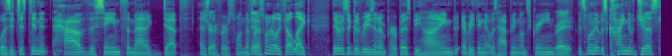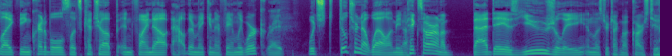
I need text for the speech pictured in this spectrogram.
was it just didn't have the same thematic depth as Sure. the first one. The Yeah. first one really felt like there was a good reason and purpose behind everything that was happening on screen. Right. This one, it was kind of just like The Incredibles. Let's catch up and find out how they're making their family work, Right. which still turned out well. I mean, Yeah. Pixar on a bad day is usually, unless you're talking about Cars 2,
